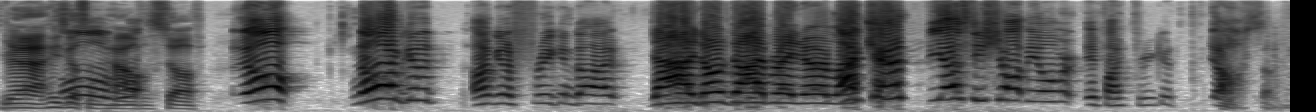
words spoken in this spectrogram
Yeah, he's got Oh, some Ro- powerful stuff. No, no, I'm gonna, I'm gonna freaking die. Die, don't die, Brain. You're I can't. Yes, he shot me over. If I freaking, oh, son.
